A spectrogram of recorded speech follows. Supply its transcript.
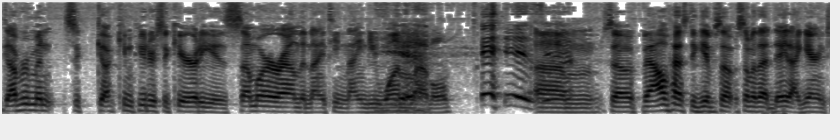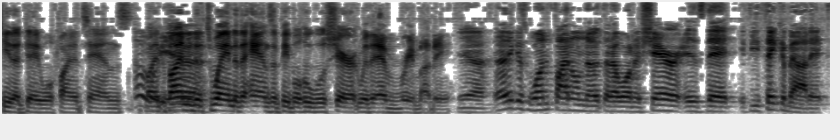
government sec- computer security is somewhere around the 1991 Yeah. level. It is. yeah. Um, so if Valve has to give some, some of that data, I guarantee that data will find its hands, Oh, find, find its way into the hands of people who will share it with everybody. Yeah, and I think just one final note that I want to share is that if you think about it,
